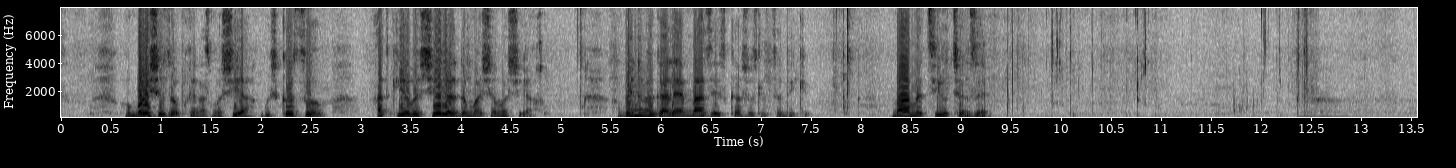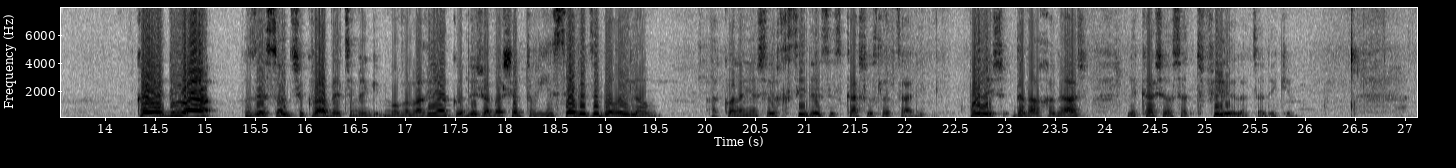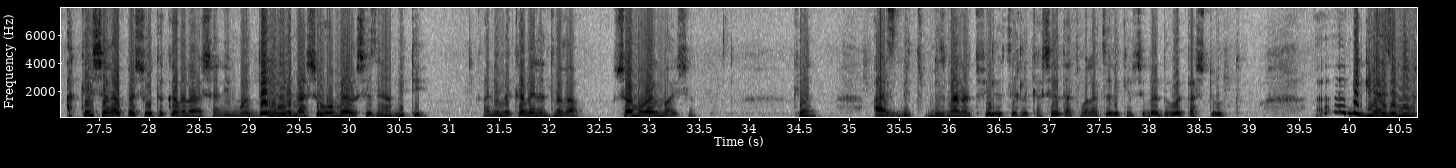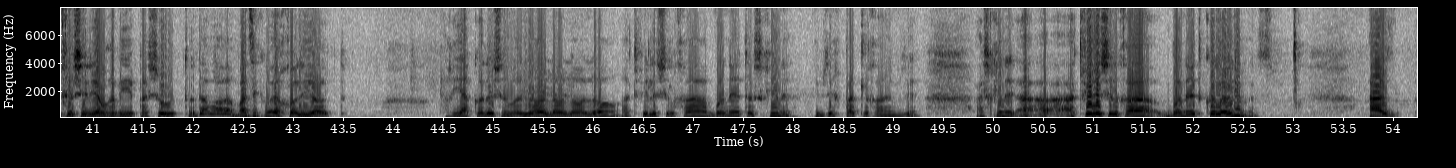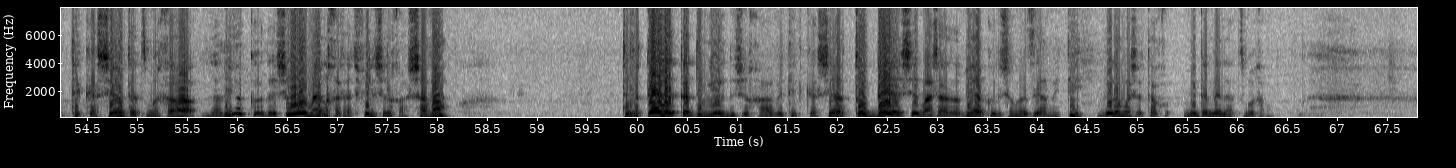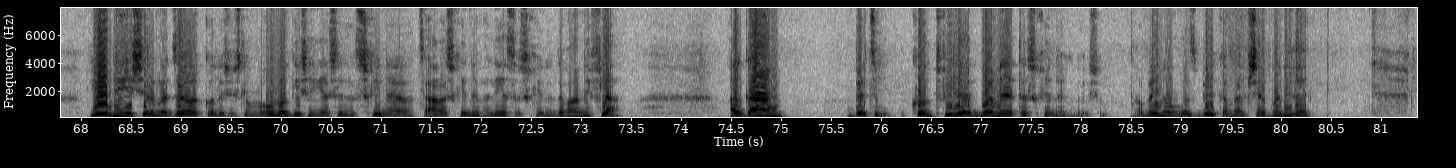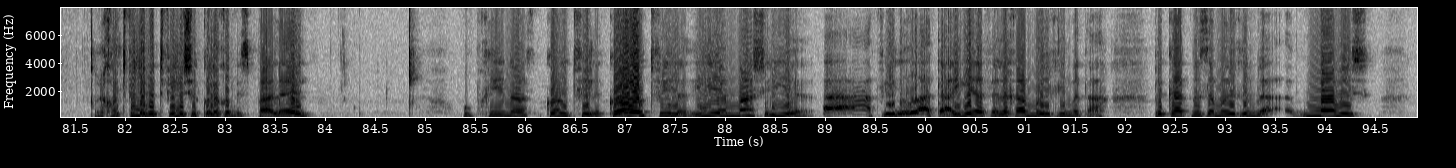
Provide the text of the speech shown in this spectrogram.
ומשה זה מבחינת משיח, כמו שכתוב, עד כי יבוא שילה דא משה משיח. רבינו מגלה מה זה עסקה של צדיקים, מה המציאות של זה. כידוע, זה סוד שכבר בעצם במאמרי הקודש, הבא שם טוב ייסד את זה באוילום, הכל העניין של חסידס, איסקשוס לצדיק. פה יש דבר חדש, לקשר עשה תפילה לצדיקים. הקשר הפשוט, הכוונה שאני מודה למה שהוא אומר שזה אמיתי. אני מקבל את דבריו, שמו אל מוישה. כן? אז בזמן התפילה צריך לקשר את עצמו לצדיקים שבדור בפשטות. מגיע איזה מנחה של יום רביעי פשוט, אתה יודע מה, מה זה כבר יכול להיות? אריה הקודש אומר, לא, לא, לא, לא, התפילה שלך בונה את השכינה, אם זה אכפת לך, אם זה... השכינה, התפילה שלך בונה את כל האילמס. אז תקשר את עצמך לאריה הקודש, שהוא אומר לך שהתפילה שלך שווה. תבטל את הדמיון שלך ותתקשר, תודה שמה שהאריה הקודש אומר זה אמיתי, ולא מה שאתה מדמה לעצמך. יהודי שלומד זרע הקודש, הוא מרגיש עניין של השכינה, צער השכינה ועליאס השכינה, דבר נפלא. אז גם בעצם כל תפילה בונה את השכינה הקדושה. רבינו מסביר כאן בהמשך, בוא נראה. וכל תפילה ותפילה שכל אחד מספלל, ובחינת כל תפילה, כל תפילה, יהיה מה שיהיה, אה, אפילו אתה עייף, אין לך מויכים, אתה בקטנוס המויכים, ממש,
